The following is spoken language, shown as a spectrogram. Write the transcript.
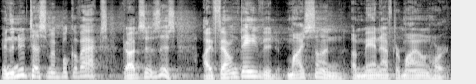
In the New Testament book of Acts, God says this I found David, my son, a man after my own heart.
